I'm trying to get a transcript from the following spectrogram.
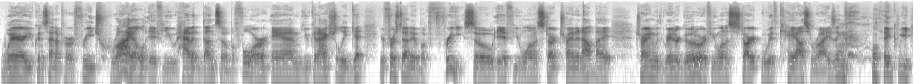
where you can sign up for a free trial if you haven't done so before, and you can actually get your first audiobook free. So if you want to start trying it out by trying with Greater Good, or if you want to start with Chaos Rising, like we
